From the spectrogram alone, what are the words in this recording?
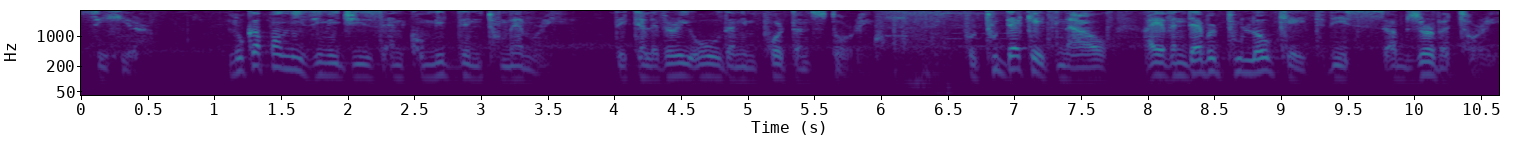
See here. Look up on these images and commit them to memory. They tell a very old and important story. For two decades now, I have endeavored to locate this observatory,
